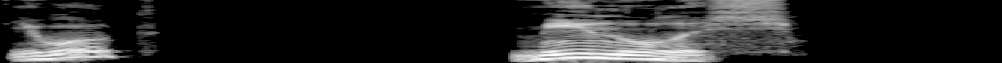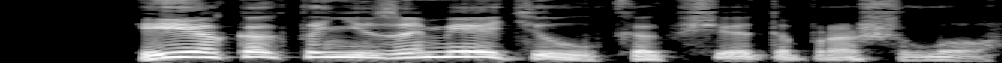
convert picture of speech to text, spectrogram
И вот минулось. И я как-то не заметил, как все это прошло.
